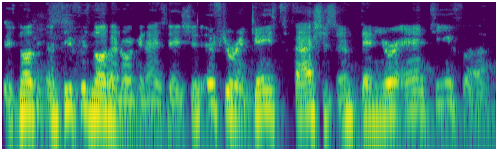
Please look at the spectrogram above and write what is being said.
"There's not Antifa is not an organization. If you're against fascism, then you're Antifa."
